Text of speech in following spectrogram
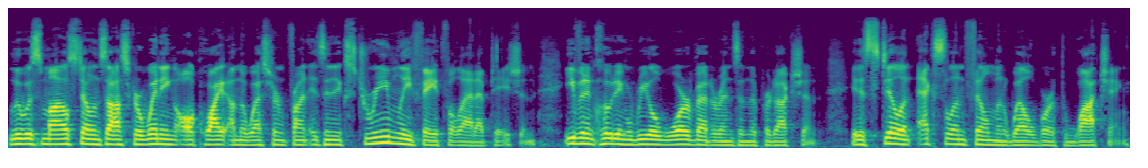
Lewis Milestone's Oscar winning All Quiet on the Western Front is an extremely faithful adaptation, even including real war veterans in the production. It is still an excellent film and well worth watching.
